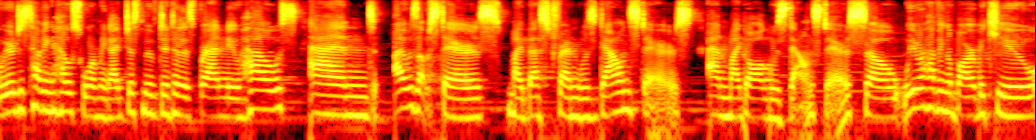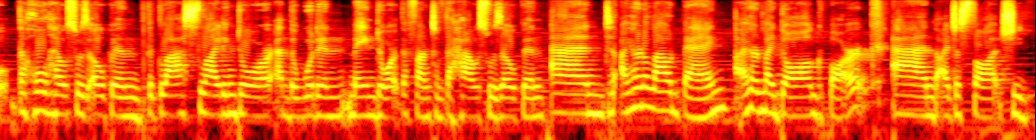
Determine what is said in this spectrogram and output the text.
we were just having housewarming. I just moved into this brand new house and I was upstairs. My best friend was downstairs and my dog was downstairs. So we were having a barbecue. The whole house was open. The glass sliding door and the wooden main door at the front of the house was open. And I heard a loud bang. I heard my dog dog bark and I just thought she'd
